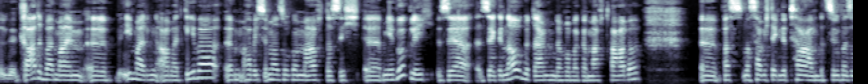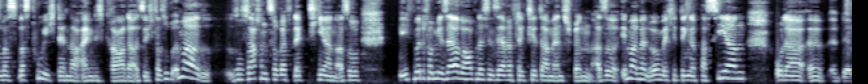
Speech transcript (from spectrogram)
gerade bei meinem äh, ehemaligen Arbeitgeber ähm, habe ich es immer so gemacht, dass ich äh, mir wirklich sehr sehr genau Gedanken darüber gemacht habe, äh, was was habe ich denn getan, beziehungsweise was was tue ich denn da eigentlich gerade. Also ich versuche immer so Sachen zu reflektieren. Also ich würde von mir selber behaupten, dass ich ein sehr reflektierter Mensch bin. Also immer, wenn irgendwelche Dinge passieren oder äh, äh,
